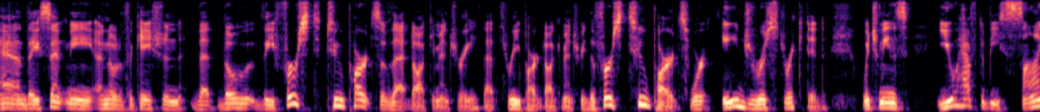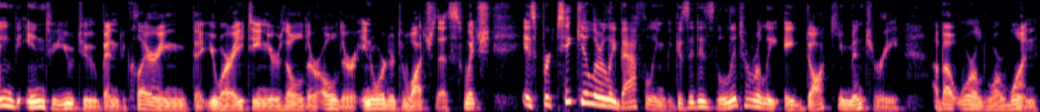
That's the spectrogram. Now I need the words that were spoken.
and they sent me a notification that though the first two parts of that documentary, that three part documentary, the first two parts were age restricted, which means you have to be signed into YouTube and declaring that you are 18 years old or older in order to watch this, which is particularly baffling because it is literally a documentary about World War One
